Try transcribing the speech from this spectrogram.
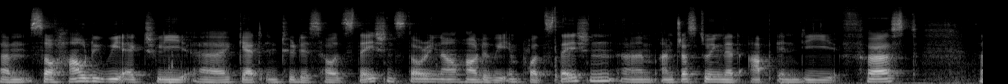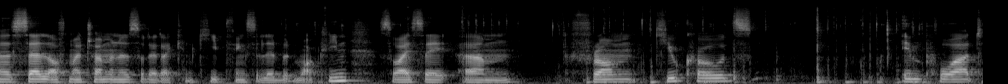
Um, so how do we actually uh, get into this whole station story now? How do we import station? Um, I'm just doing that up in the first uh, cell of my terminal so that I can keep things a little bit more clean. So I say um, from QCoDeS import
